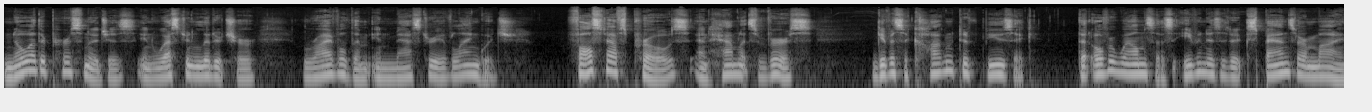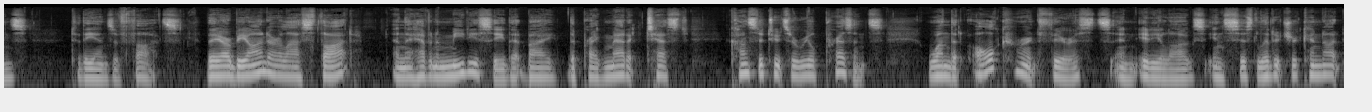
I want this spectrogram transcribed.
No other personages in Western literature rival them in mastery of language. Falstaff's prose and Hamlet's verse give us a cognitive music that overwhelms us even as it expands our minds to the ends of thoughts. They are beyond our last thought, and they have an immediacy that, by the pragmatic test, constitutes a real presence, one that all current theorists and ideologues insist literature cannot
